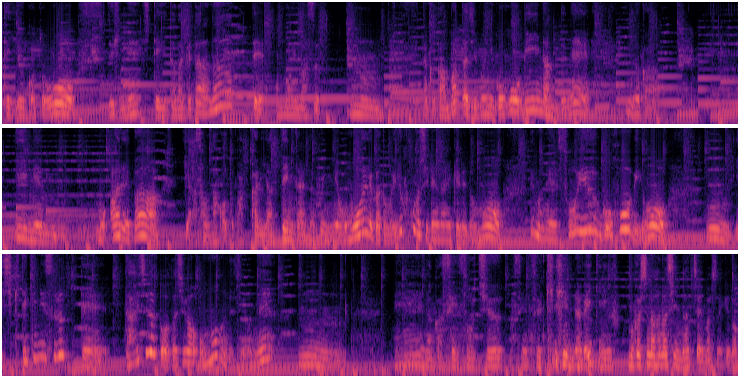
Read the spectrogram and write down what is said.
っていうことをぜひねしていただけたらなって思います。うん、なんか頑張った自分にご褒美なんてねなんかいい面もあればいやそんなことばっかりやってみたいな風にね思われる方もいるかもしれないけれどもでもねそういうご褒美をうん、意識的にするって大事だと私は思うんですよね。うんね、なんか戦争中戦争なんか一気に昔の話になっちゃいましたけど、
